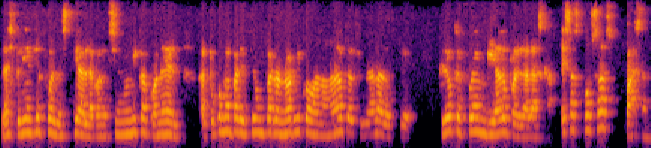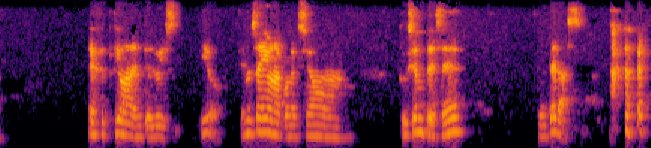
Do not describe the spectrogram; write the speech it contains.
La experiencia fue bestial, la conexión única con él. Al poco me apareció un perro nórdico abandonado que al final adopté. Creo que fue enviado por el Alaska. Esas cosas pasan. Efectivamente, Luis. Tío, tienes ahí una conexión. Tú sientes, ¿eh? ¿Te enteras?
